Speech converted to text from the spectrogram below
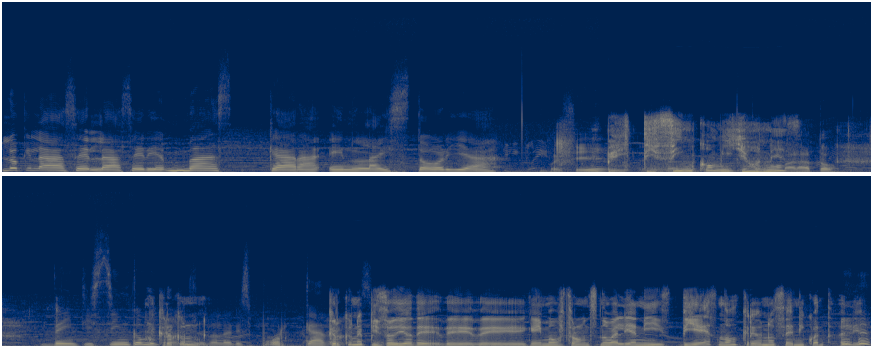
Lo que la hace la serie más cara en la historia. Pues sí. 25 millones. Barato. 25 millones Creo que un- de dólares por cada. Creo que un episodio de, de, de Game of Thrones no valía ni 10, ¿no? Creo, no sé ni cuánto valía.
